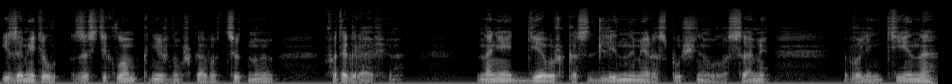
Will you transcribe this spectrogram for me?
и заметил за стеклом книжного шкафа цветную фотографию. На ней девушка с длинными распущенными волосами, Валентина,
